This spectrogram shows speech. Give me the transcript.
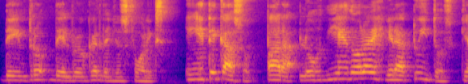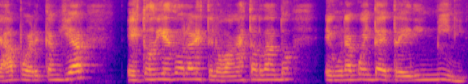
dentro del broker de Just Forex. En este caso, para los 10 dólares gratuitos que vas a poder canjear, estos 10 dólares te los van a estar dando en una cuenta de trading mini,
